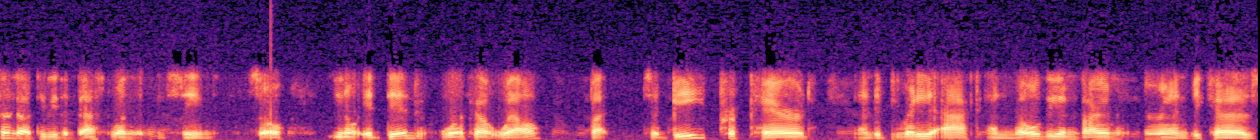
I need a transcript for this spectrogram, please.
turned out to be the best one that we'd seen. So, you know, it did work out well, but to be prepared and to be ready to act and know the environment you're in because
